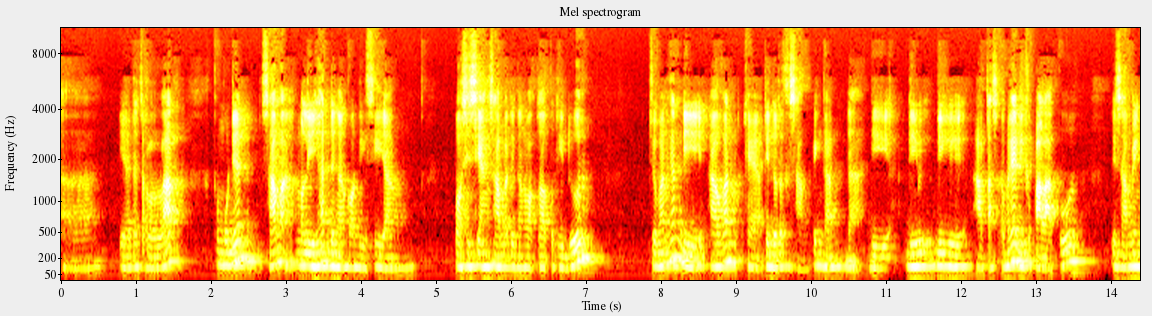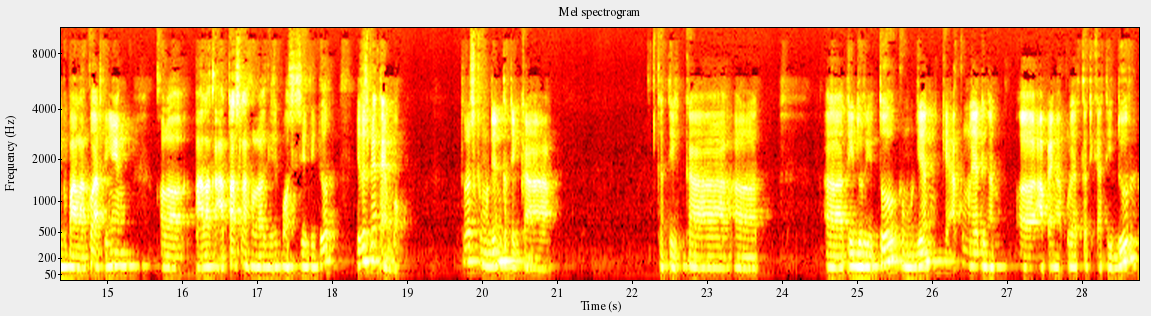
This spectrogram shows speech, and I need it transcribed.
uh, ya ada terlelap kemudian sama melihat dengan kondisi yang posisi yang sama dengan waktu aku tidur cuman kan di aku kan kayak tidur ke samping kan nah di di di atas kemudian di kepalaku di samping kepalaku artinya yang kalau kepala ke atas lah kalau lagi posisi tidur itu sebenarnya tembok terus kemudian ketika ketika uh, uh, tidur itu kemudian kayak aku melihat dengan uh, apa yang aku lihat ketika tidur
